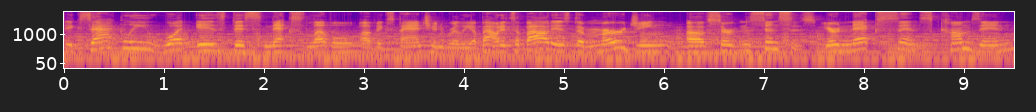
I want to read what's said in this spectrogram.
Exactly what is this next level of expansion really about? What it's about is the merging of certain senses. Your next sense comes in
